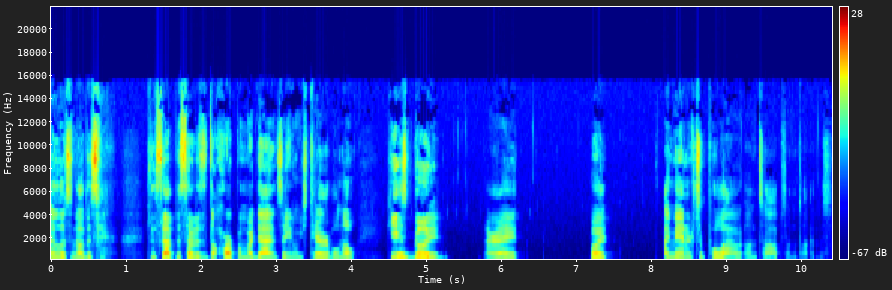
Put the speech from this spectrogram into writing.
And listen, no, this this episode isn't to harp on my dad and say, you know, he's terrible. No, he's good. All right. But I manage to pull out on top sometimes.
